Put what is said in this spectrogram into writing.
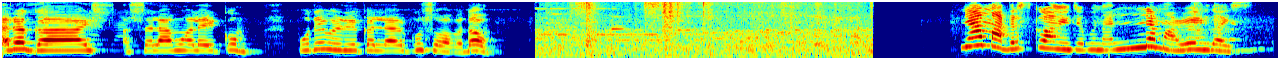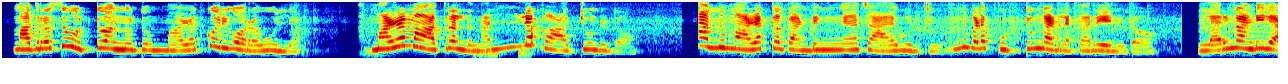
ഹലോ ഗായ്സ് അസ്സലാമു അലൈക്കും പുതിയ വീഡിയോക്ക് എല്ലാവർക്കും സ്വാഗതം. ഞാൻ മദ്രസ്ക്ക് വന്നിച്ചപ്പോൾ നല്ല മഴയാണ് ഗായ്സ് മദ്രസ് വിട്ട് വന്നിട്ടും മഴക്കൊരു കുറവുമില്ല. മഴ മാത്രമല്ല നല്ല കാറ്റുണ്ട് കേട്ടോ അന്ന് മഴയൊക്കെ കണ്ട് ഇങ്ങനെ ചായ കുടിച്ചു. ഇന്ന് ഇവിടെ പുട്ടും കടലക്കറിയായിരുന്നു കേട്ടോ എല്ലാവരും കണ്ടില്ലേ?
